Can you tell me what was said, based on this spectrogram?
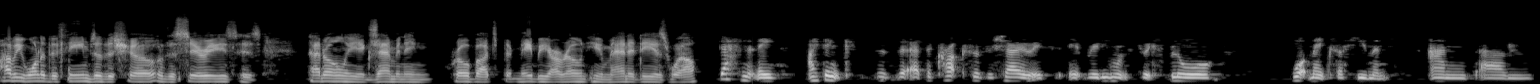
probably one of the themes of the show of the series is not only examining robots, but maybe our own humanity as well? Definitely. I think the, the, at the crux of the show is it really wants to explore what makes us human, and um,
